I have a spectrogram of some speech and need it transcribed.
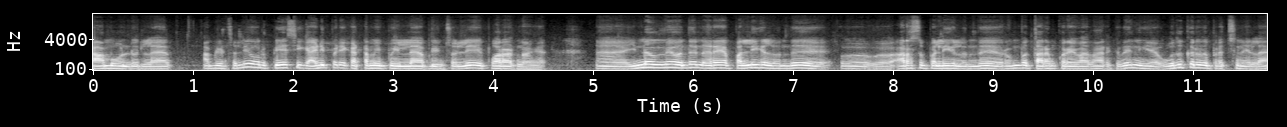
காம்பவுண்டு இல்லை அப்படின்னு சொல்லி ஒரு பேசிக் அடிப்படை கட்டமைப்பு இல்லை அப்படின்னு சொல்லி போராடினாங்க. இன்னமுமே வந்து நிறைய பள்ளிகள் வந்து அரசு பள்ளிகள் வந்து ரொம்ப தரம் குறைவாக தான் இருக்குது. நீங்கள் ஒதுக்குறது பிரச்சனை இல்லை.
